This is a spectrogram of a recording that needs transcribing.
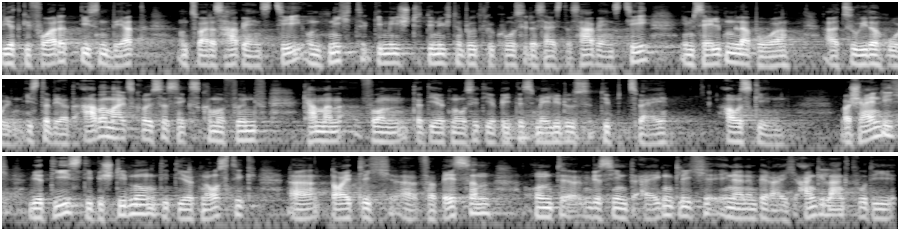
wird gefordert, diesen Wert, und zwar das HB1C und nicht gemischt die nüchterne Blutglucose, das heißt das HB1C, im selben Labor äh, zu wiederholen. Ist der Wert abermals größer 6,5, kann man von der Diagnose Diabetes mellitus Typ 2 ausgehen. Wahrscheinlich wird dies die Bestimmung, die Diagnostik äh, deutlich äh, verbessern und äh, wir sind eigentlich in einem Bereich angelangt, wo die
